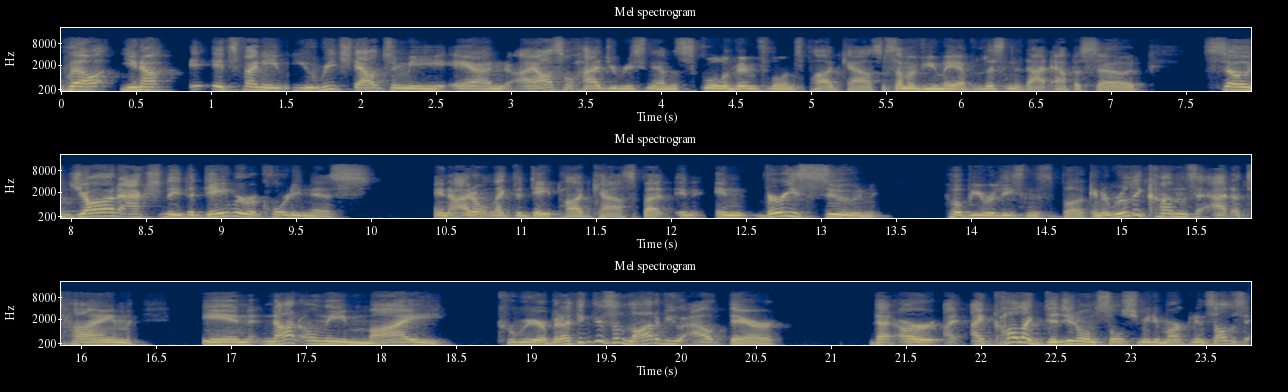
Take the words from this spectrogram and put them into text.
Well, you know, it's funny. You reached out to me, and I also had you recently on the School of Influence podcast. Some of you may have listened to that episode. So, John, actually, the day we're recording this, and I don't like the date podcast, but in, in very soon he'll be releasing this book, and it really comes at a time in not only my career, but I think there's a lot of you out there that are I, I call like digital and social media marketing. It's all this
